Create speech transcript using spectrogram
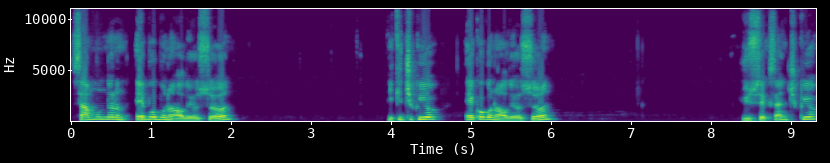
Sen bunların EBOB'unu alıyorsun. 2 çıkıyor. EKOK'unu alıyorsun. 180 çıkıyor.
